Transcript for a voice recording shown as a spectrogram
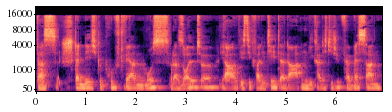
das ständig geprüft werden muss oder sollte. Ja, wie ist die Qualität der Daten? Wie kann ich die verbessern?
